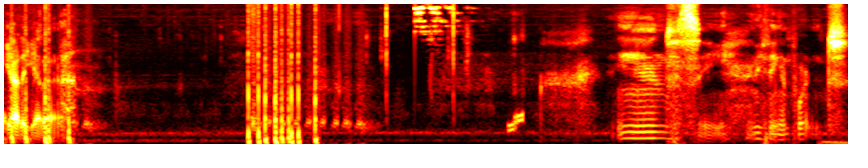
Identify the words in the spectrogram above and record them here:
yada yada. And let's see, anything important?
